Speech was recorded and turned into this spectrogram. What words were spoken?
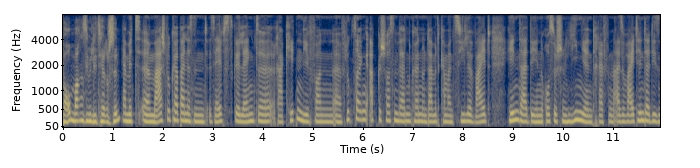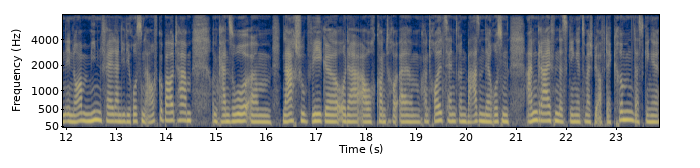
Warum machen sie militärisch Sinn? Ja, mit äh, Marschflugkörpern, das sind selbstgelenkte Raketen, die von äh, Flugzeugen abgeschossen werden können und damit kann man Ziele weit hinter den russischen Linien treffen, also weit hinter diesen enormen Minenfeldern, die die Russen aufgebaut haben und kann so ähm, Nachschubwege oder auch Kontro ähm, Kontrollzentren, Basen der Russen angreifen. Das ginge zum Beispiel auf der Krim, das ginge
